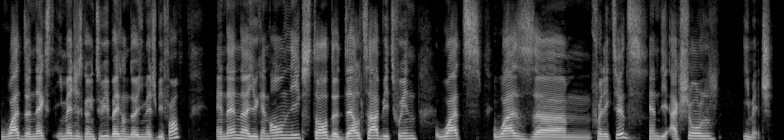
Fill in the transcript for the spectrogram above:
what the next image is going to be based on the image before. And then uh, you can only store the delta between what was um, predicted and the actual image.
